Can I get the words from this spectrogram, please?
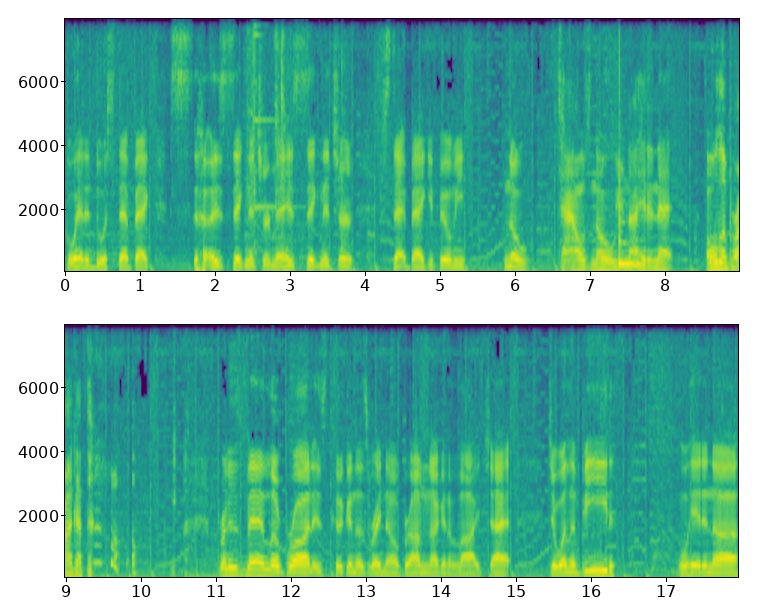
go ahead and do a step back. His signature, man. His signature step back. You feel me? No. Towns, no. You're not hitting that. Oh, LeBron got the... bro, this man LeBron is cooking us right now, bro. I'm not gonna lie, chat. Joel Embiid, go ahead and uh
